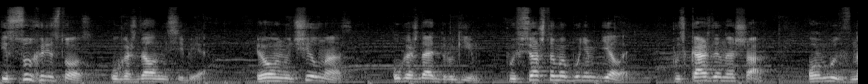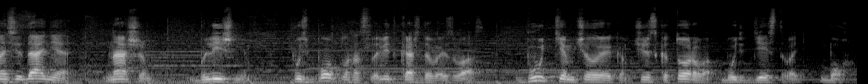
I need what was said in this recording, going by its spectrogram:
Иисус Христос угождал не себе, и Он учил нас угождать другим. Пусть все, что мы будем делать, пусть каждый наш шаг, он будет в назидание нашим ближним. Пусть Бог благословит каждого из вас. Будь тем человеком, через которого будет действовать Бог.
